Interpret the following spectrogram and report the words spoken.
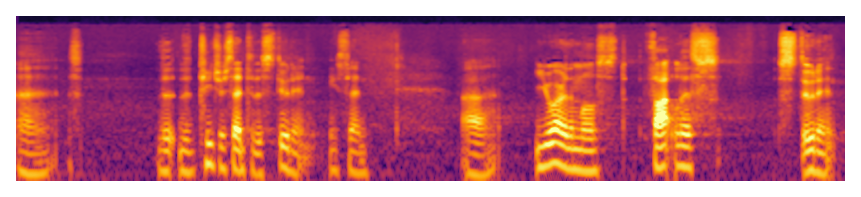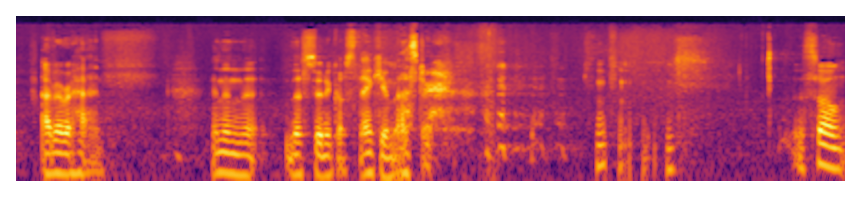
uh, the, the teacher said to the student, he said, uh, "You are the most thoughtless student I've ever had." And then the, the student goes, Thank you, Master. so,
